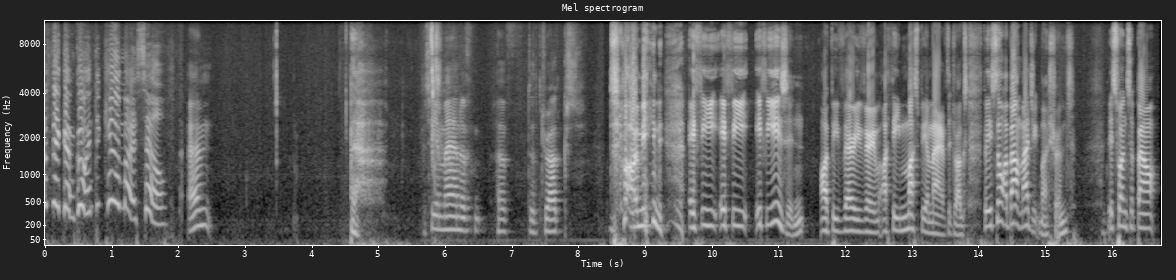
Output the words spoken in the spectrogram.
I think I'm going to kill myself. Um, Is he a man of of the drugs? I mean, if he if he if he isn't, I'd be very very. I think he must be a man of the drugs. But it's not about magic mushrooms. This one's about.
